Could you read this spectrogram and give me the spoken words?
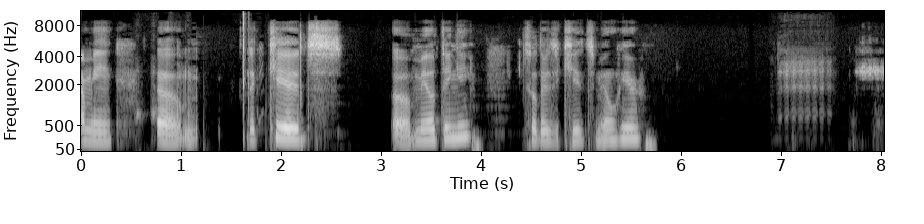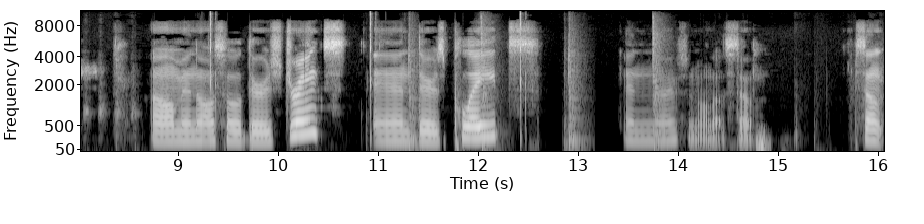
I mean, the the kids uh, meal thingy. So there's a kids meal here. Um, and also there's drinks and there's plates and knives and all that stuff. So,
